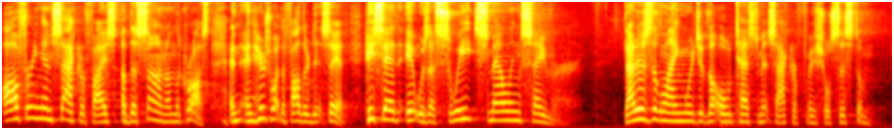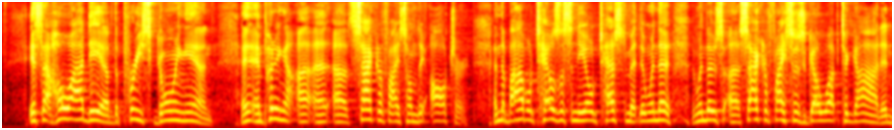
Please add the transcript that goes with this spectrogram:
offering and sacrifice of the Son on the cross. And, and here's what the Father said He said it was a sweet smelling savor. That is the language of the Old Testament sacrificial system. It's that whole idea of the priest going in and, and putting a, a, a, sacrifice on the altar. And the Bible tells us in the Old Testament that when, the, when those uh, sacrifices go up to God and,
